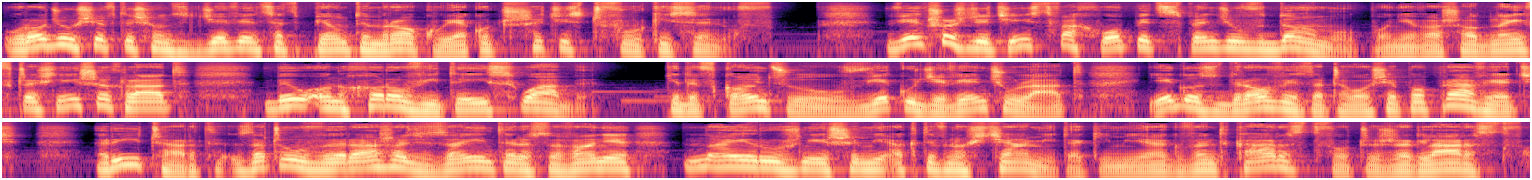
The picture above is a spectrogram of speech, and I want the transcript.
urodził się w 1905 roku jako trzeci z czwórki synów. Większość dzieciństwa chłopiec spędził w domu, ponieważ od najwcześniejszych lat był on chorowity i słaby. Kiedy w końcu, w wieku 9 lat, jego zdrowie zaczęło się poprawiać, Richard zaczął wyrażać zainteresowanie najróżniejszymi aktywnościami, takimi jak wędkarstwo czy żeglarstwo.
